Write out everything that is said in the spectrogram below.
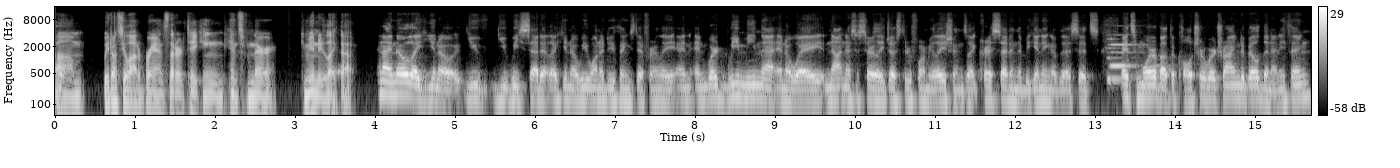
Um, we don't see a lot of brands that are taking hints from their community like that and I know like you know you've you we said it like you know we want to do things differently. And and we're we mean that in a way not necessarily just through formulations. Like Chris said in the beginning of this it's it's more about the culture we're trying to build than anything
